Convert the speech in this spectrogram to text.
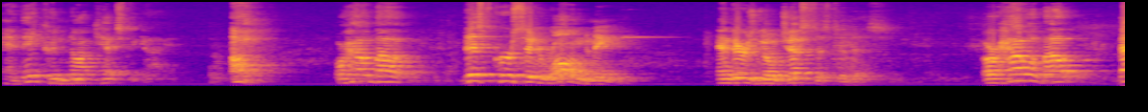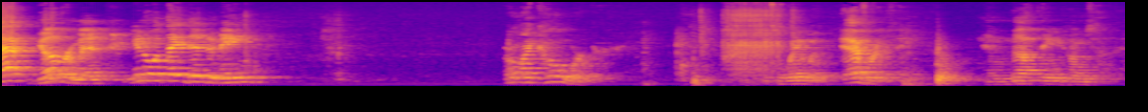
And they could not catch the guy. Oh, or how about this person wronged me and there's no justice to this? Or how about that government, you know what they did to me? My coworker. It's away with everything and nothing comes of it.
